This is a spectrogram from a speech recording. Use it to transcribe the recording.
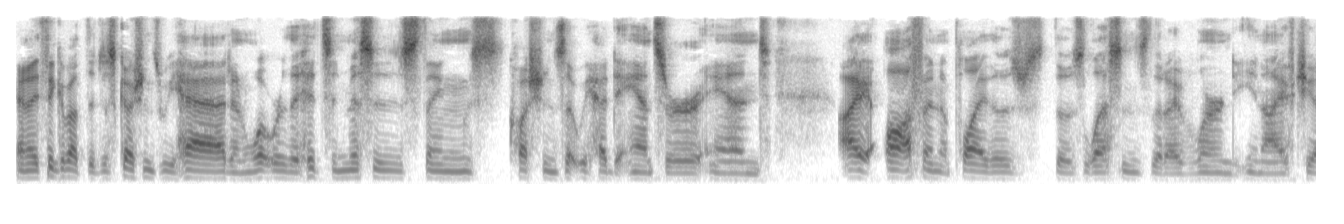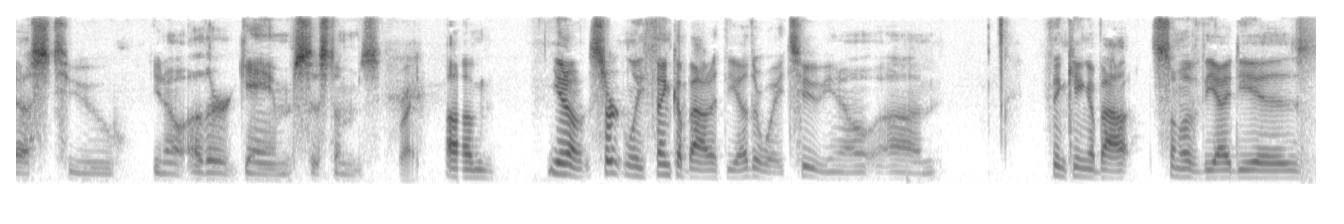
And I think about the discussions we had and what were the hits and misses things, questions that we had to answer. And I often apply those those lessons that I've learned in IFGS to, you know, other game systems. Right. Um, you know, certainly think about it the other way too. You know, um, thinking about some of the ideas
